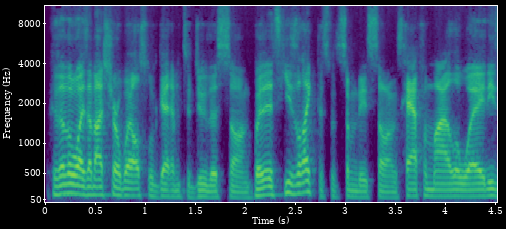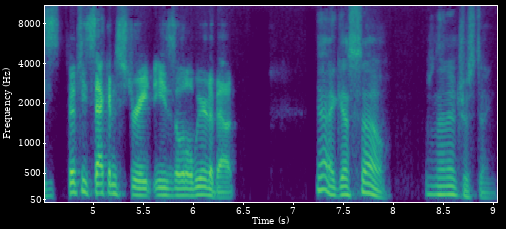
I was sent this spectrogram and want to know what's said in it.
because otherwise, I'm not sure what else will get him to do this song. But it's, he's like this with some of these songs. Half a mile away, these 52nd Street, he's a little weird about. Yeah, I guess so. Isn't that interesting?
